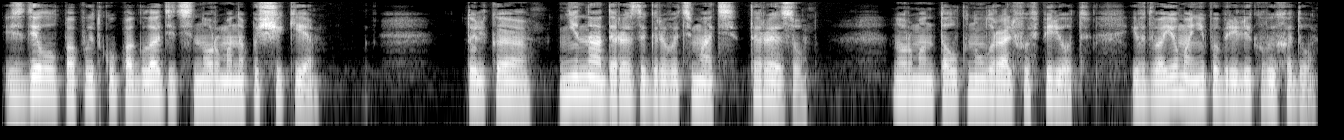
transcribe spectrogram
и сделал попытку погладить Нормана по щеке. «Только не надо разыгрывать мать Терезу». Норман толкнул Ральфа вперед, и вдвоем они побрели к выходу.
